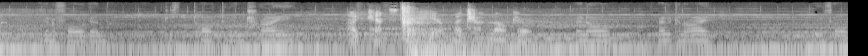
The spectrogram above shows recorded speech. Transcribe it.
I'm gonna fall again. Just talk to me. I'm trying. I can't stay here much longer. Neither can I. Please help.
